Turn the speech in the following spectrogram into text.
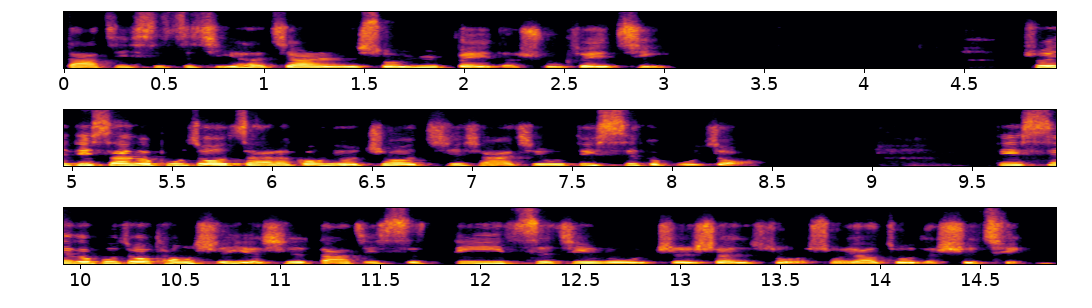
大祭司自己和家人所预备的赎罪祭。所以第三个步骤宰了公牛之后，接下来进入第四个步骤。第四个步骤同时也是大祭司第一次进入至圣所所要做的事情。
